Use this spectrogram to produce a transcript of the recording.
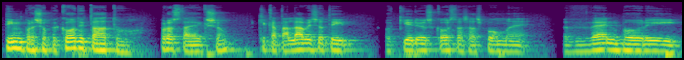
την προσωπικότητά του προς τα έξω και καταλάβεις ότι ο κύριος Κώστας ας πούμε δεν μπορεί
